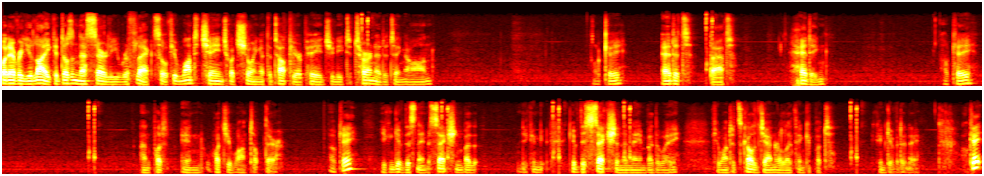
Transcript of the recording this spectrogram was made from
whatever you like. It doesn't necessarily reflect. So if you want to change what's showing at the top of your page, you need to turn editing on. Okay, edit that heading okay? And put in what you want up there okay? You can give this name a section by the you can give this section a name by the way if you want. It's called general I think but you can give it a name. Okay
